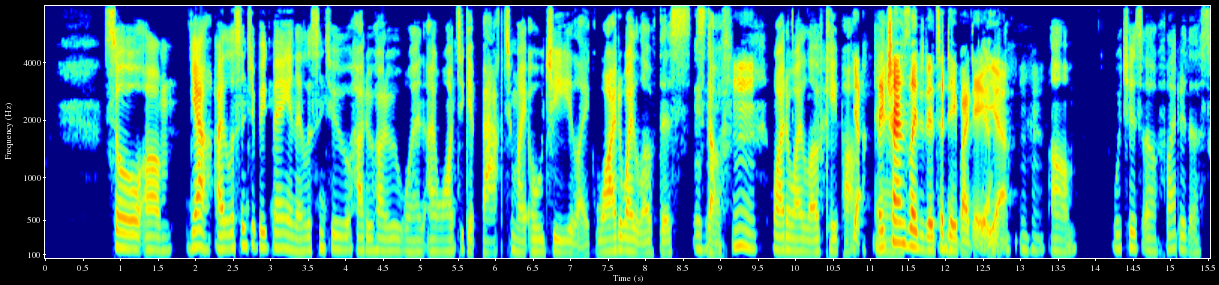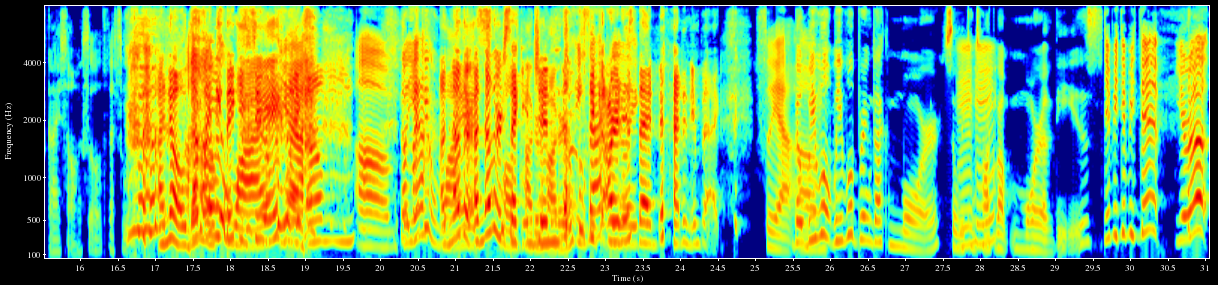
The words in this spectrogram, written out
So um yeah, I listen to Big Bang and I listen to Haru Haru when I want to get back to my OG. Like, why do I love this Mhm. stuff? Mm, Why do I love K-pop? yeah, they And, translated it to day by day. Yeah. Yeah. Mhm. um, which is a Fly to the Sky song. So that's weird. I know. That's what I might was be thinking too. I was why. like, um, um, That might yeah. be why another another second haru gen haru. like, Exactly, artist like- that had an impact. So yeah, But we um, will we will bring back more so we can talk Mhm. about more of these. Dippy dippy dip. You're up.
